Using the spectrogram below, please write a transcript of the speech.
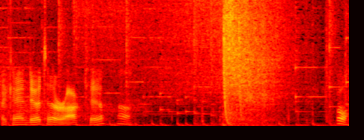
Wait, can I do it to the rock too? Oh. Cool.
